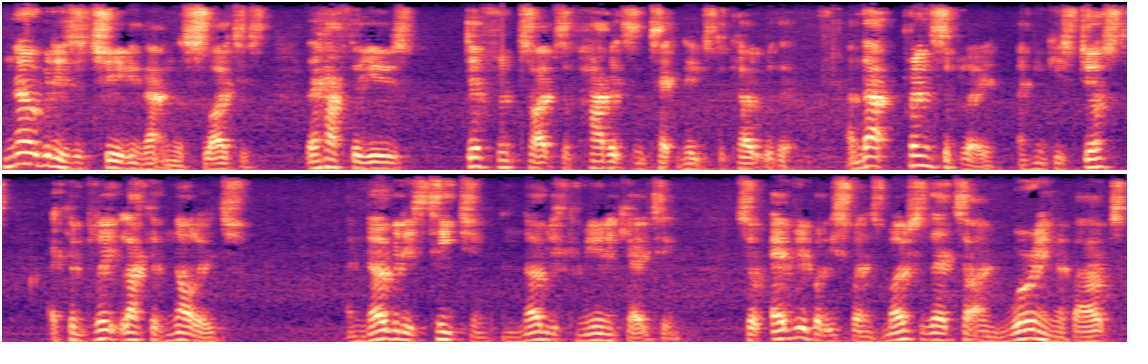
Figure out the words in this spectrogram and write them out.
Nobody's achieving that in the slightest. They have to use different types of habits and techniques to cope with it. And that principally, I think, is just a complete lack of knowledge. And nobody's teaching and nobody's communicating. So everybody spends most of their time worrying about,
